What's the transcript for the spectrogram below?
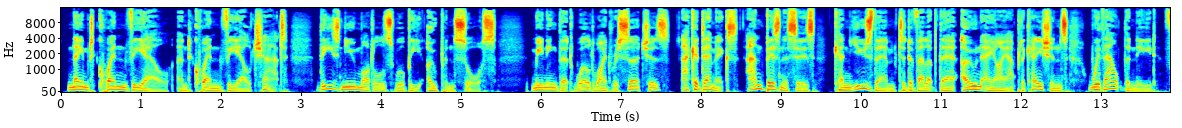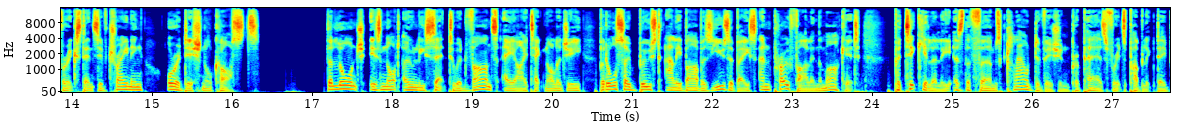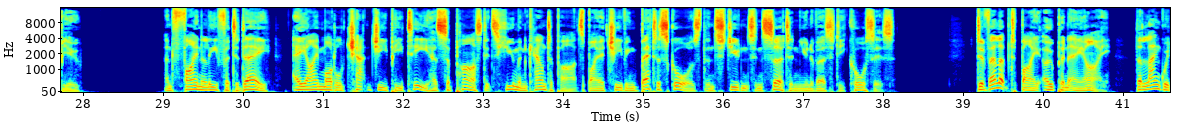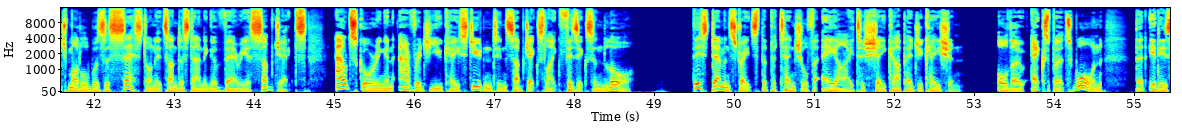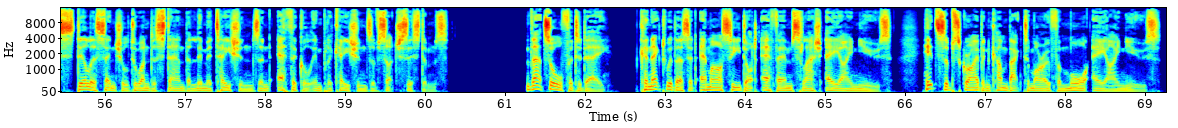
Named Qwen-VL and Qwen-VL Chat, these new models will be open source, meaning that worldwide researchers, academics, and businesses can use them to develop their own AI applications without the need for extensive training or additional costs. The launch is not only set to advance AI technology, but also boost Alibaba's user base and profile in the market, particularly as the firm's cloud division prepares for its public debut. And finally, for today, AI model ChatGPT has surpassed its human counterparts by achieving better scores than students in certain university courses. Developed by OpenAI, the language model was assessed on its understanding of various subjects, outscoring an average UK student in subjects like physics and law. This demonstrates the potential for AI to shake up education, although experts warn that it is still essential to understand the limitations and ethical implications of such systems. That's all for today. Connect with us at mrc.fm slash AI news. Hit subscribe and come back tomorrow for more AI news.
